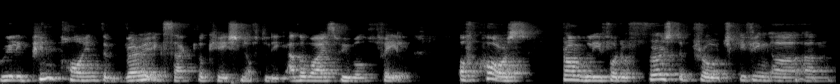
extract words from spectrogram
really pinpoint the very exact location of the leak. Otherwise, we will fail. Of course, probably for the first approach, giving a um,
